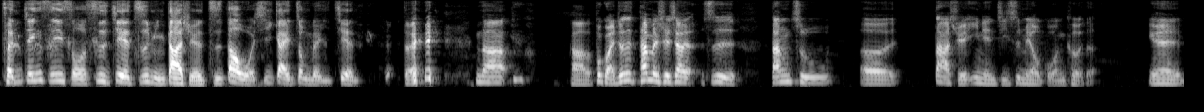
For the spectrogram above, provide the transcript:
曾经是一所世界知名大学，直到我膝盖中了一箭。对，那啊，不管，就是他们学校是当初呃。大学一年级是没有国文课的，因为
